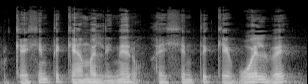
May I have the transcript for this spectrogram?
Porque hay gente que ama el dinero, hay gente que vuelve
